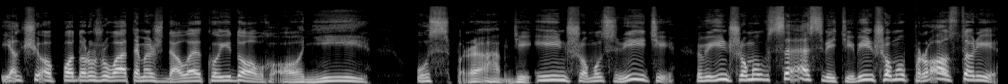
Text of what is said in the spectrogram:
якщо подорожуватимеш далеко і довго. О, ні. У справді іншому світі, в іншому всесвіті, в іншому просторі,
